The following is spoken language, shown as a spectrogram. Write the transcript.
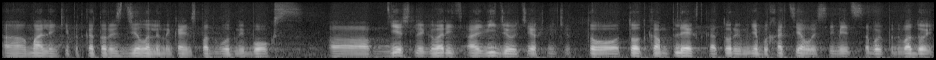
а, маленький, под который сделали наконец подводный бокс. Если говорить о видеотехнике, то тот комплект, который мне бы хотелось иметь с собой под водой,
